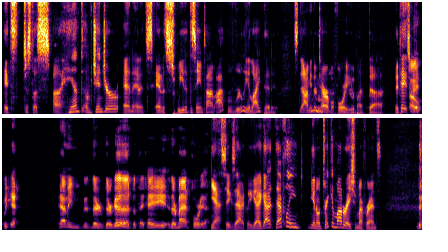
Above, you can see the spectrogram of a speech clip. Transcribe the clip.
it's just a, a hint of ginger and, and it's and it's sweet at the same time. I really liked it. It's I mean they're terrible for you, but uh, they taste great. oh yeah. I mean they're they're good, but they they're bad for you. Yes, exactly. Yeah, I got definitely you know drink in moderation, my friends.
